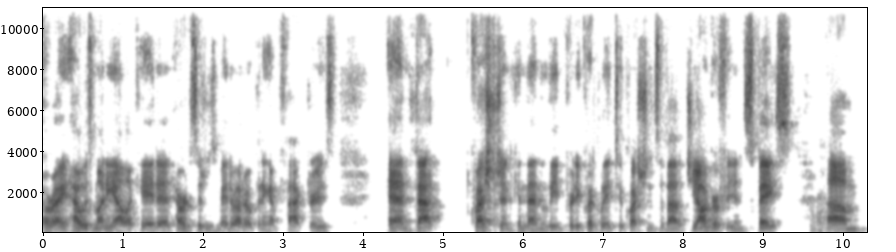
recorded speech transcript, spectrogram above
all right, how is money allocated? How are decisions made about opening up factories? And that question can then lead pretty quickly to questions about geography and space. Um,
